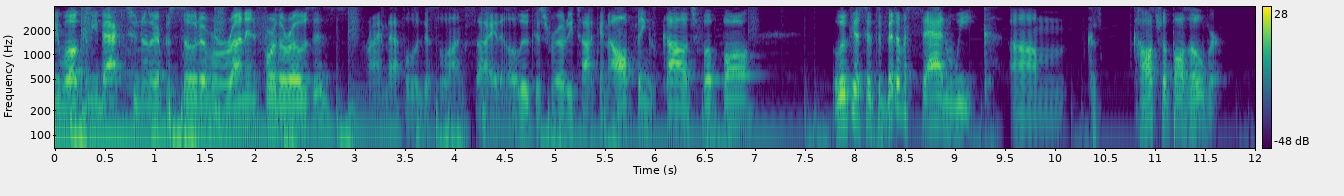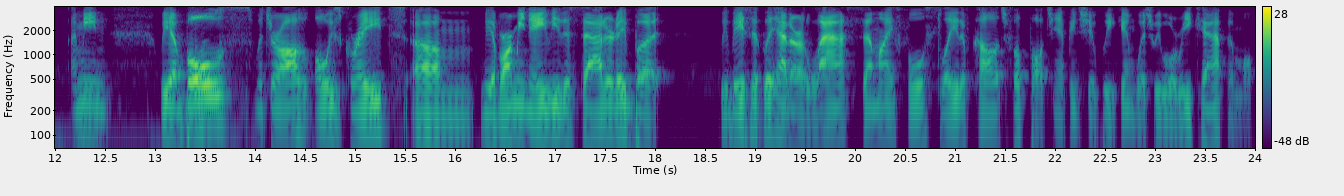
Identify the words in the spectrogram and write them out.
We welcome you back to another episode of Running for the Roses. Ryan Bafalukas alongside Lucas Rody talking all things college football. Lucas, it's a bit of a sad week because um, college football's over. I mean, we have bowls, which are all, always great. Um, we have Army Navy this Saturday, but we basically had our last semi full slate of college football championship weekend, which we will recap and we'll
